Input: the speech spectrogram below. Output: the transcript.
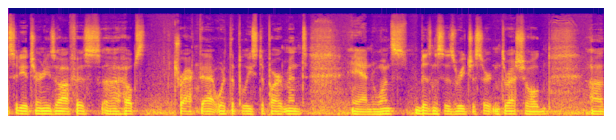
city attorney's office uh, helps track that with the police department. And once businesses reach a certain threshold, uh,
